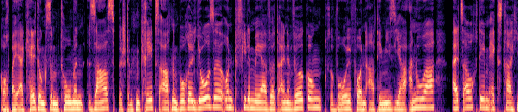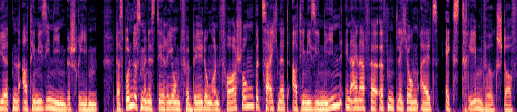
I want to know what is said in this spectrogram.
Auch bei Erkältungssymptomen, SARS, bestimmten Krebsarten, Borreliose und vielem mehr wird eine Wirkung sowohl von Artemisia annua als auch dem extrahierten Artemisinin beschrieben. Das Bundesministerium für Bildung und Forschung bezeichnet Artemisinin in einer Veröffentlichung als Extremwirkstoff.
